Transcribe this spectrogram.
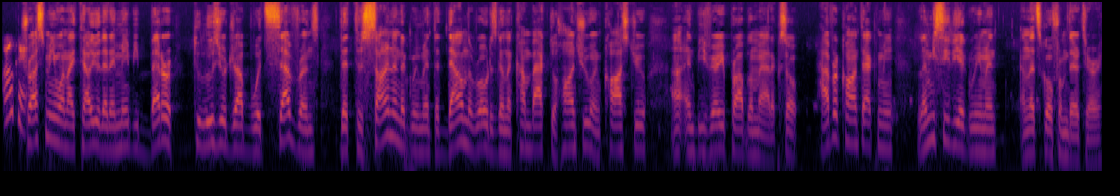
okay. trust me when I tell you that it may be better to lose your job with severance than to sign an agreement that down the road is going to come back to haunt you and cost you uh, and be very problematic. So have her contact me, let me see the agreement, and let's go from there, Terry.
